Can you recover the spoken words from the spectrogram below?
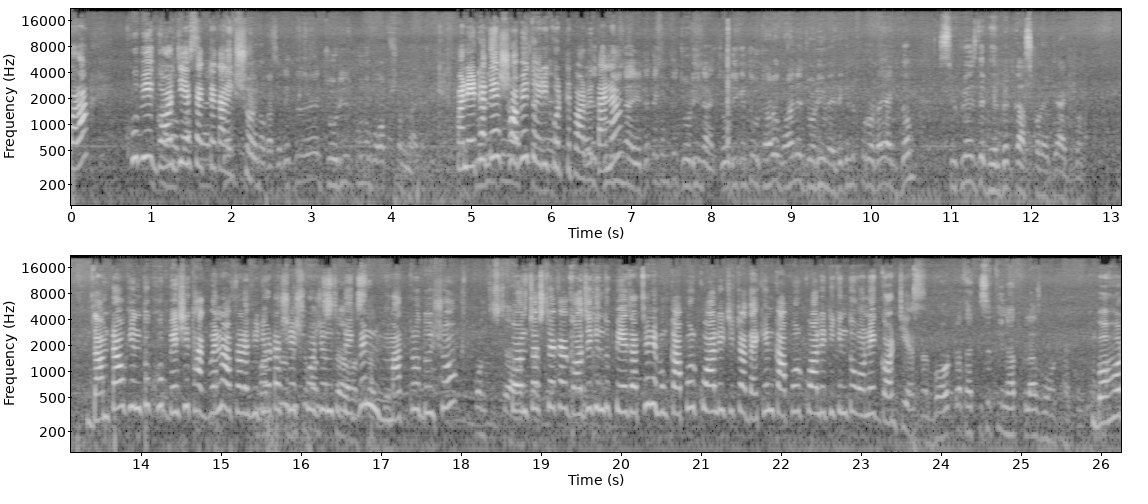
করা। খুবই গর্জিয়াস একটা কালেকশন জরির কোনো অপশন নাই। মানে এটা দিয়ে সবই তৈরি করতে পারবে তাই না? এটাতে কিন্তু জড়ি নাই। জড়ি কিন্তু উঠারও ভয় নেই জড়িও নাই। এটা কিন্তু পুরোটাই একদম সিকোয়েন্স দিয়ে ভেলভেট কাজ করা এটা একদম। দামটাও কিন্তু খুব বেশি থাকবে না। আপনারা ভিডিওটা শেষ পর্যন্ত দেখবেন। মাত্র দুইশো পঞ্চাশ টাকা গজে কিন্তু পেয়ে যাচ্ছেন এবং কাপড় কোয়ালিটিটা দেখেন কাপড় কোয়ালিটি কিন্তু অনেক গর্জিয়াস বহরটা থাকতেছে তিন হাত প্লাস বহর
